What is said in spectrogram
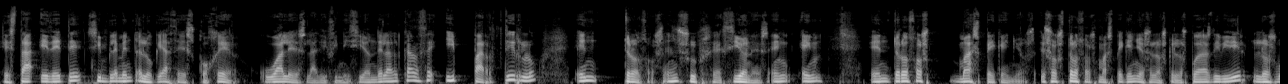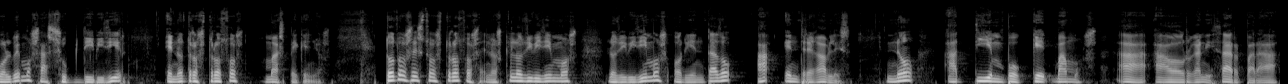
Esta EDT simplemente lo que hace es coger cuál es la definición del alcance y partirlo en trozos, en subsecciones, en, en, en, trozos más pequeños. Esos trozos más pequeños en los que los puedas dividir, los volvemos a subdividir en otros trozos más pequeños. Todos estos trozos en los que lo dividimos, lo dividimos orientado a entregables, no a tiempo que vamos a, organizar para,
